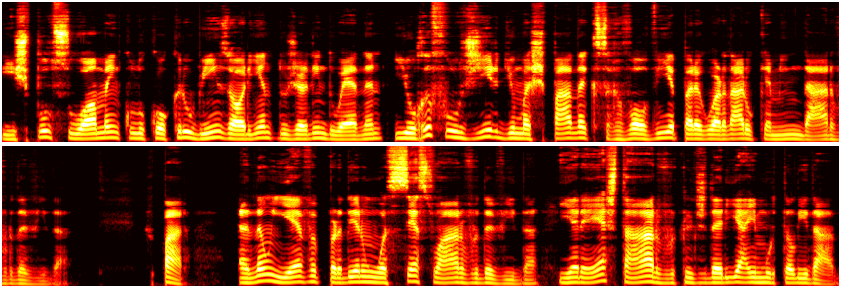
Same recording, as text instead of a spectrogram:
E expulso o homem, colocou querubins ao oriente do jardim do Éden e o refulgir de uma espada que se revolvia para guardar o caminho da árvore da vida. Repare, Adão e Eva perderam o acesso à árvore da vida e era esta árvore que lhes daria a imortalidade.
